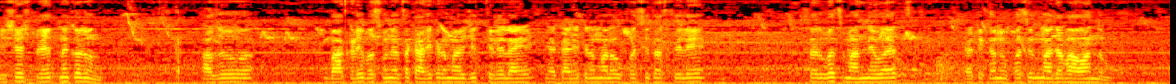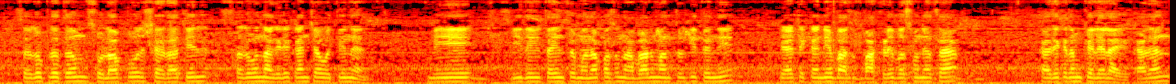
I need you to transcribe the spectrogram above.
विशेष प्रयत्न करून हा जो बाकडे बसवण्याचा कार्यक्रम आयोजित केलेला आहे या कार्यक्रमाला उपस्थित असलेले सर्वच मान्यवर या ठिकाणी उपस्थित माझ्या भावांनो. सर्वप्रथम सोलापूर शहरातील सर्व नागरिकांच्या वतीनं मी श्रीदेवीताईंचं मनापासून आभार मानतो की त्यांनी या ठिकाणी बाकडे बसवण्याचा कार्यक्रम केलेला आहे. कारण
